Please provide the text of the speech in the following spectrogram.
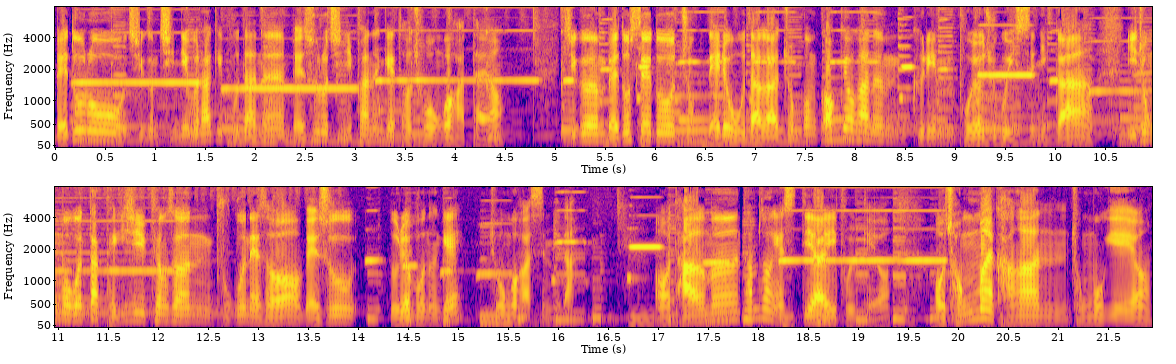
매도로 지금 진입을 하기보다는 매수로 진입하는 게 더 좋은 것 같아요. 지금 매도세도 쭉 내려오다가 조금 꺾여가는 그림 보여주고 있으니까 이 종목은 딱 122평선 부근에서 매수 노려보는 게 좋은 것 같습니다. 어, 다음은 삼성 SDI 볼게요. 어, 정말 강한 종목이에요.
